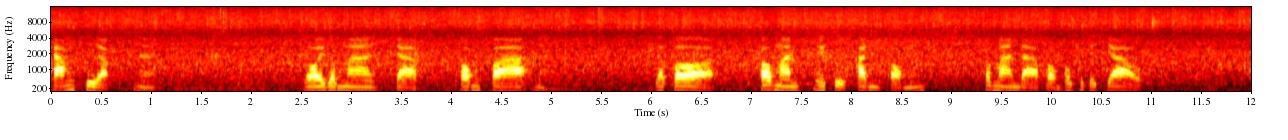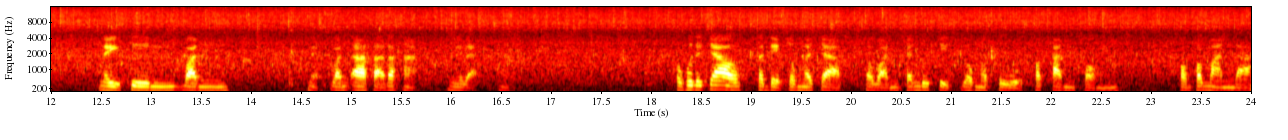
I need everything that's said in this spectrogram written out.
ช้างเผือกนะลอยลงมาจากท้องฟ้านะ แล้วก็เข้ามาในสู่คันของพระมารดาของพระพุทธเจ้า ในคืนวันเนี่ยวันอาสาฬหะนี่แหละพระพุทธเจ้าเสด็จลงมาจากสวรรค์ชั้นดุสิตลงมาสู่พระคันของของพระมารดา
